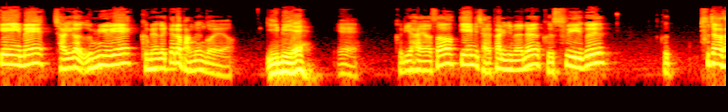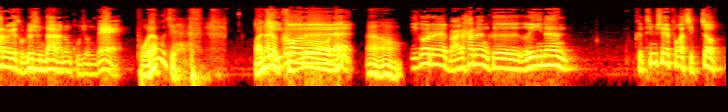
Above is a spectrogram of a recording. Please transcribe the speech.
게임에 자기가 임의의 금액을 때려 박는 거예요. 임의에 예. 그리하여서 게임이 잘 팔리면은 그 수익을 그 투자한 사람에게 돌려준다라는 구조인데 뭐야 그게 완전 그러니까 이거를- 그거네 어, 어. 이거를 말하는 그 의의는 그 팀 쉐이퍼가 직접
